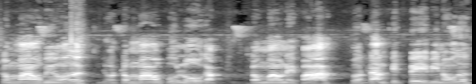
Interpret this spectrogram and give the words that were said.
จอมเมาพี่น้องเอ้ยเดี๋ยวจอมเมาโปโลครับจอมเมาไหนปลาตัวด้านปิดเป้พี่น้องเอ้ย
